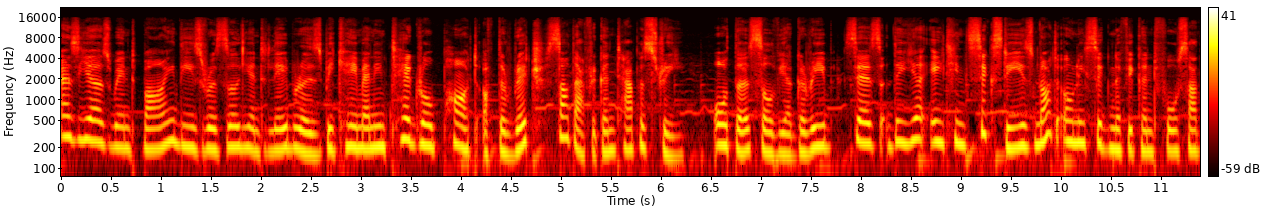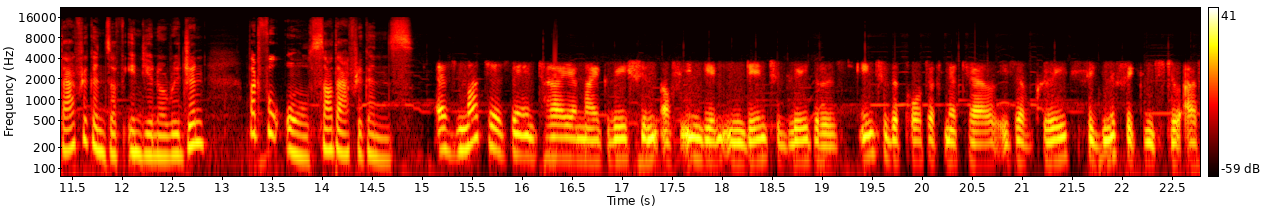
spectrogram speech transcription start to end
As years went by, these resilient labourers became an integral part of the rich South African tapestry. Author Sylvia Garib says the year 1860 is not only significant for South Africans of Indian origin, but for all South Africans. As much as the entire migration of Indian indentured laborers into the port of Natal is of great significance to us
